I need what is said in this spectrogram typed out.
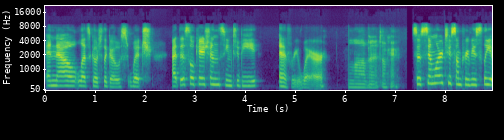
And now let's go to the ghost, which at this location seemed to be everywhere. Love it. Okay. So, similar to some previously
